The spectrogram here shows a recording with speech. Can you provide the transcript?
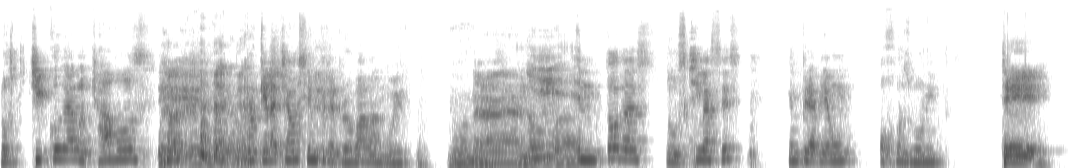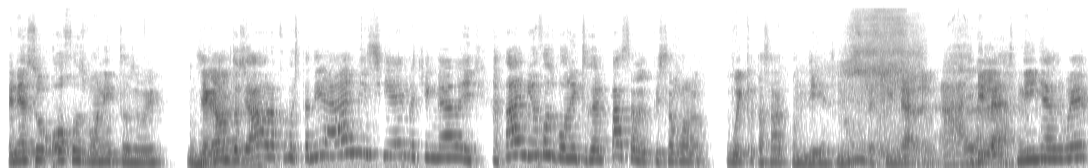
los chicos, a los chavos, porque las chavas siempre reprobaban, güey. No. Ah, No. y mames. en todas sus clases siempre había un ojos bonitos. Sí. Tenía sus ojos bonitos, güey. No Llegaban entonces, ah, hola, ¿cómo están? Y, ay, mi cielo, la chingada. Y, ay, mis ojos bonitos. Él pasa el pizarrón, güey, que pasaba con 10, ¿no? De chingada, güey. Ah, Y las niñas, güey,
